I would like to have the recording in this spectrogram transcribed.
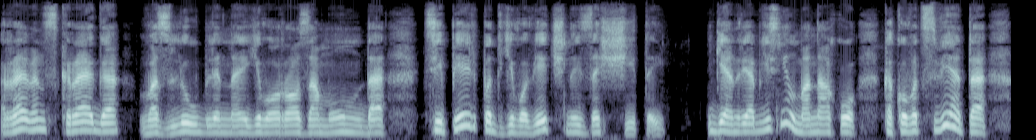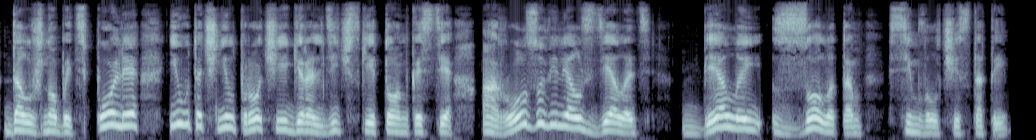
Ревенскрега, возлюбленная его Роза Мунда, теперь под его вечной защитой. Генри объяснил монаху, какого цвета должно быть поле, и уточнил прочие геральдические тонкости, а розу велел сделать белой с золотом, символ чистоты.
